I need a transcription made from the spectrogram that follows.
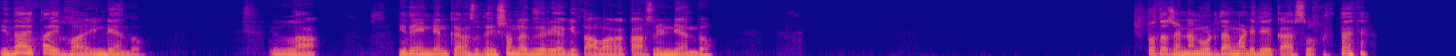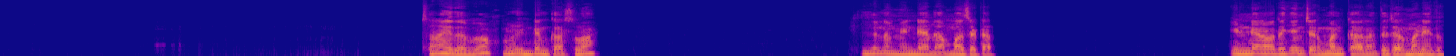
ಇದಾಯ್ತಾ ಇದ್ವಾ ಇಂಡಿಯನ್ದು ಇಲ್ಲ. ಇದೇ ಇಂಡಿಯನ್ ಕಾರ್ ಅನ್ಸುತ್ತೆ. ಇಷ್ಟೊಂದು ಲಕ್ಸುರಿ ಆಗಿತ್ತು ಅವಾಗ ಕಾರ್ಸ್ ಇಂಡಿಯನ್ದು ಟೂ ತೌಸಂಡ್, ನಾನು ಊಟದಾಗ ಮಾಡಿದೀವಿ ಕಾರ್ಸು ಚೆನ್ನಾಗಿದೆ ಇಂಡಿಯನ್ ಕಾರ್ಸು ಇದು ನಮ್ಮ ಅಮ್ಮ ಸೆಟರ್ ಇಂಡಿಯನ್ ಅವರಿಗೆ ಜರ್ಮನ್ ಕಾರ್ ಅಂತ ಜರ್ಮನಿದು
